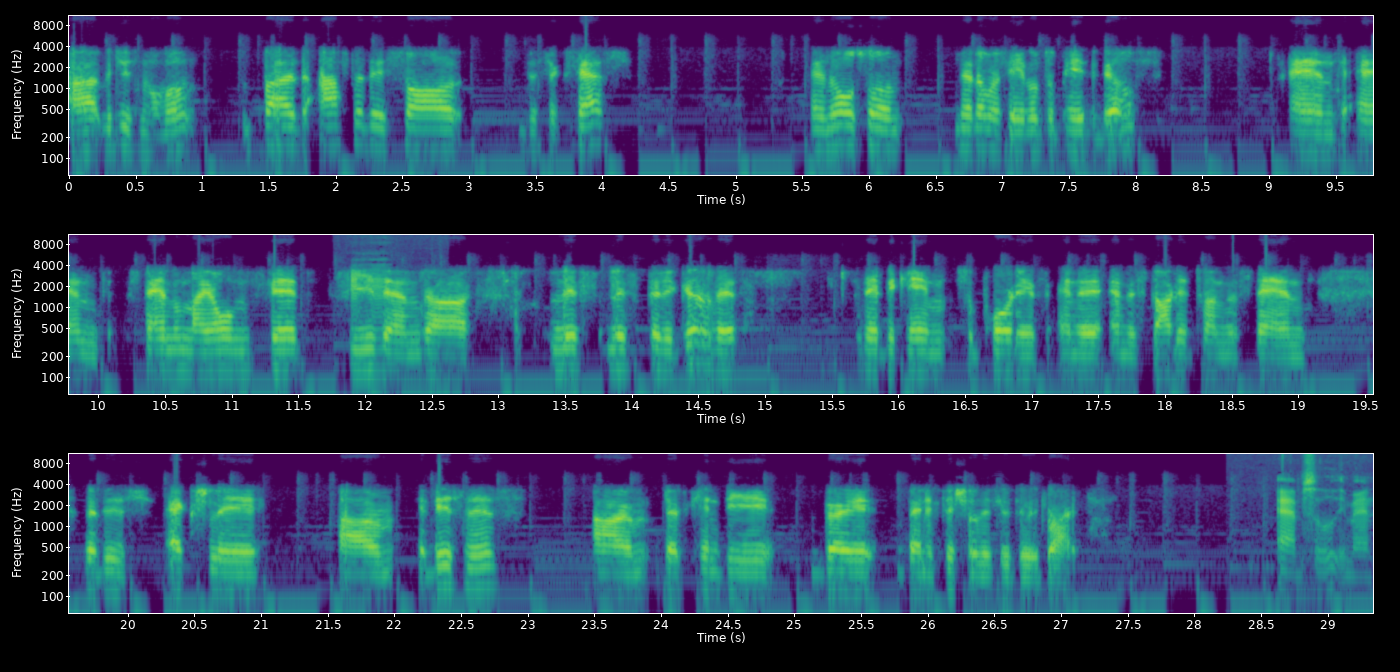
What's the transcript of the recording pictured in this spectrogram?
uh, which is normal. But after they saw the success, and also that I was able to pay the bills, and and stand on my own feet, feet and uh, live live pretty good with it, they became supportive and they and they started to understand that it's actually um, a business um, that can be very beneficial if you do it right. Absolutely, man.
